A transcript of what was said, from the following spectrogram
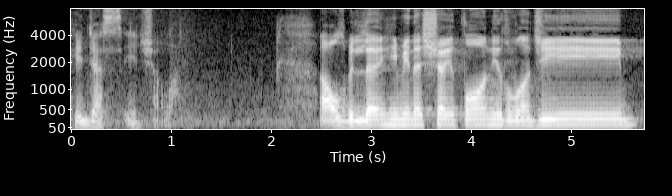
Hijaz insya-Allah. A'udzu billahi minasyaitonir rajim.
